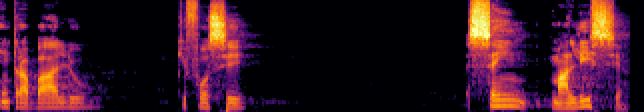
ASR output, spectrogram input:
um trabalho que fosse sem malícia,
